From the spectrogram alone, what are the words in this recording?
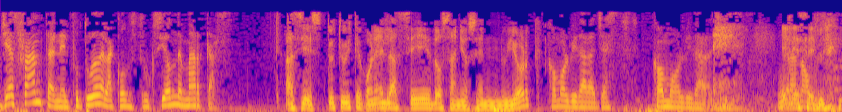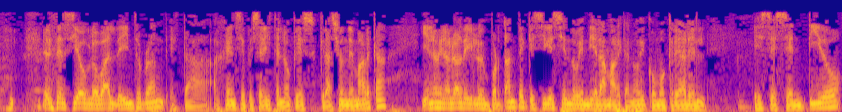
Jess Frampton, el futuro de la construcción de marcas. Así es, tú estuviste con él hace dos años en New York. ¿Cómo olvidar a Jess? ¿Cómo olvidar a Jess? Él es, el, él es el CEO global de Interbrand, esta agencia especialista en lo que es creación de marca, y él nos viene a hablar de lo importante que sigue siendo hoy en día la marca, ¿no? Y cómo crear el, ese sentido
